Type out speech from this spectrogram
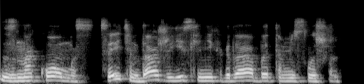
знакомы с этим, даже если никогда об этом не слышали.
